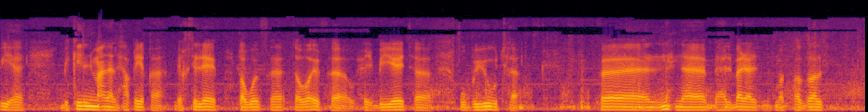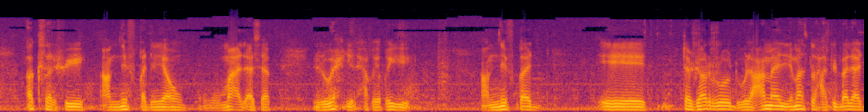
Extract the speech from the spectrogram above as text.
فيها بكل معنى الحقيقة باختلاف طوائفها طوائفها وحزبياتها وبيوتها. فنحن بهالبلد مثل ما تفضلت أكثر شيء عم نفقد اليوم ومع الأسف الوحدة الحقيقية عم نفقد التجرد والعمل لمصلحة البلد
